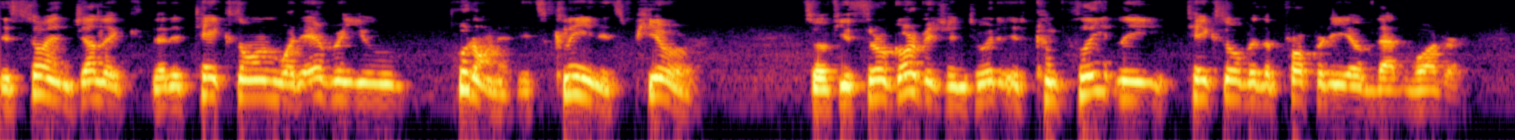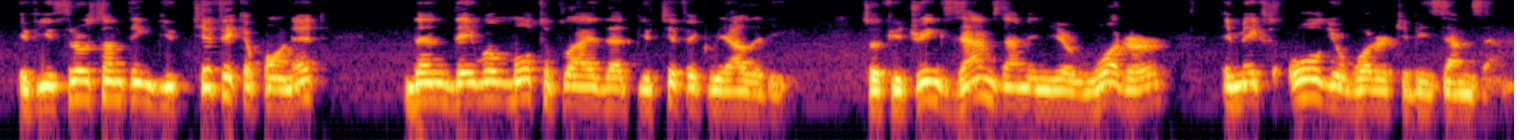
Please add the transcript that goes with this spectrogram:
is so angelic that it takes on whatever you put on it, it's clean, it's pure. So if you throw garbage into it, it completely takes over the property of that water. If you throw something beatific upon it then they will multiply that beatific reality. So if you drink Zamzam in your water it makes all your water to be Zamzam.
